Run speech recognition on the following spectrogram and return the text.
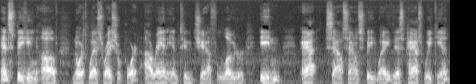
And speaking of Northwest Race Report, I ran into Jeff Loader Eden at South Sound Speedway this past weekend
